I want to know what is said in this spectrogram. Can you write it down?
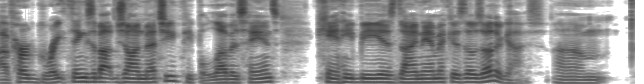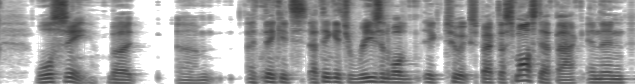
I've heard great things about John Metchie. People love his hands. Can he be as dynamic as those other guys? Um, we'll see. But um, I think it's I think it's reasonable to expect a small step back and then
